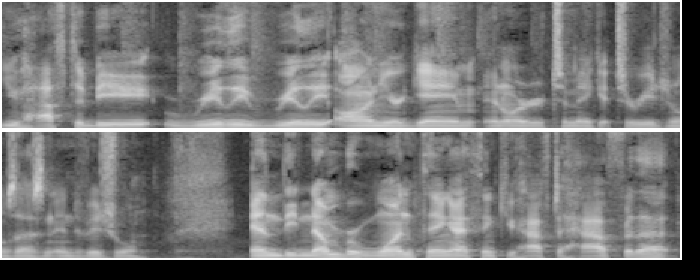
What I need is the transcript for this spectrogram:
you have to be really, really on your game in order to make it to regionals as an individual. And the number one thing I think you have to have for that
